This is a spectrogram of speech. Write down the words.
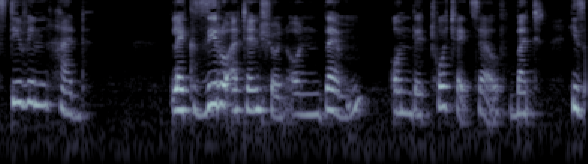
Stephen had like zero attention on them, on the torture itself, but his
